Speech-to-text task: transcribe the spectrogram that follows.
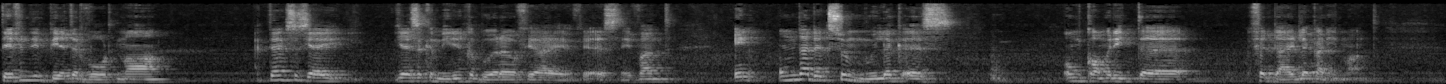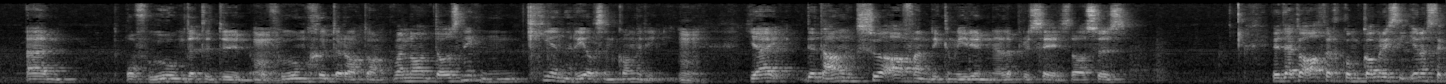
definitief beter word, maar ek dink soos jy jy's 'n comedian gebore of jy of jy is nie, want en omdat dit so moeilik is om comedy te verduidelik aan iemand. Ehm um, of hoe om dit te doen mm. of hoe om goed te raak daaraan. Want daar daar's net geen reëls in comedy nie. Mm. Jy dit hang so af van die comedian en hulle proses. Daar's soos jy weet ek het agtergekom comedy is die enigste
